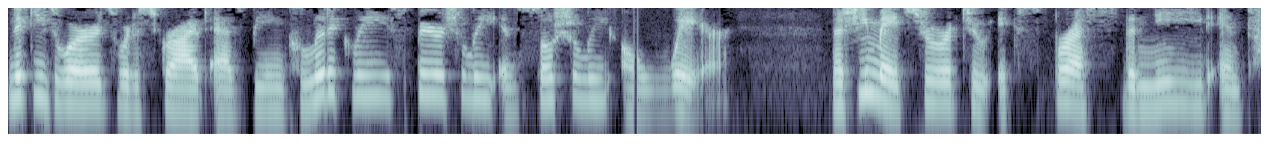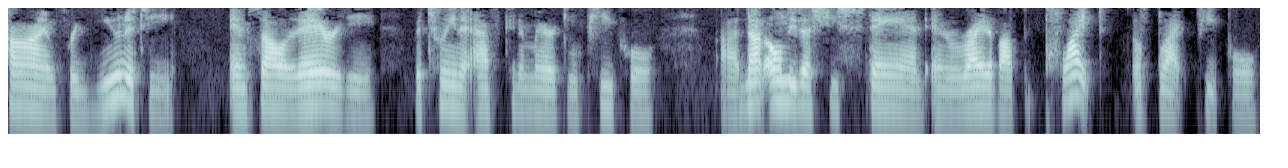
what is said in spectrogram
Nikki's words were described as being politically, spiritually, and socially aware. Now, she made sure to express the need and time for unity and solidarity between the African American people. Uh, not only does she stand and write about the plight of Black people,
